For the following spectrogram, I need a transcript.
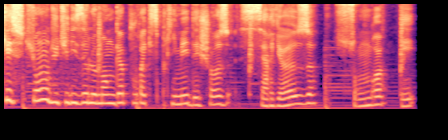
question d'utiliser le manga pour exprimer des choses sérieuses, sombres et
